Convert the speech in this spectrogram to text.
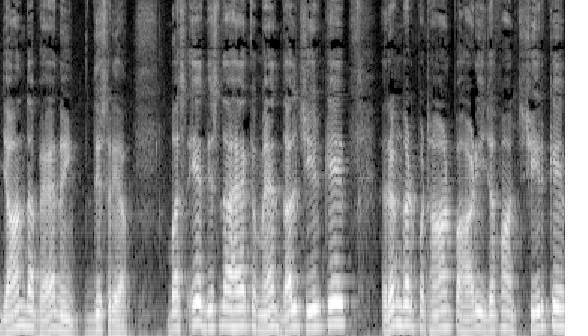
ਜਾਨ ਦਾ ਭੈ ਨਹੀਂ ਦਿਸ ਰਿਹਾ। ਬਸ ਇਹ ਦਿਸਦਾ ਹੈ ਕਿ ਮੈਂ ਦਲ ਚੀਰ ਕੇ, ਰੰਗੜ ਪਠਾਨ ਪਹਾੜੀ ਜਫਾਂ ਚੀਰ ਕੇ,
